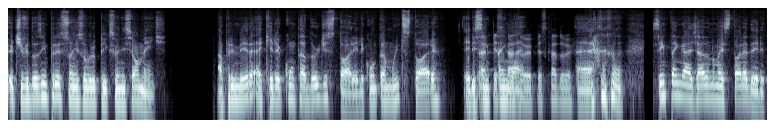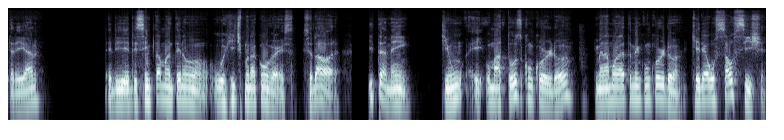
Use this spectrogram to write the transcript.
eu tive duas impressões sobre o Pixel inicialmente. A primeira é que ele é contador de história. Ele conta muita história. Ele É, sempre tá, enga... pescador, pescador. é, sempre tá engajado numa história dele, tá ligado? Ele, ele sempre tá mantendo o, o ritmo da conversa. Isso é da hora. E também, que um, o Matoso concordou, e minha namorada também concordou, que ele é o Salsicha.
